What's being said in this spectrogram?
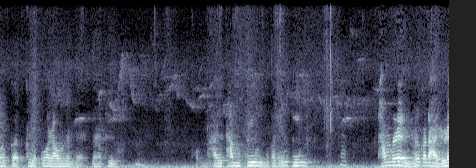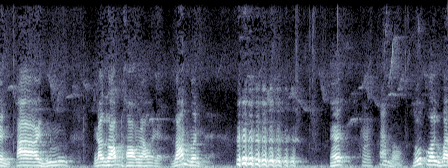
มัน เกิดขึ้นกับตัวเรานั่นแหละหน้าที่ของใครทำจริงมันก็เห็นจริงทำเล่นมันก็ได้เล่นตายหรือเราย้อมทองเราแหละย้อมเงินนะค่ะค่ะปูรู้ตัวอยู่ว่า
